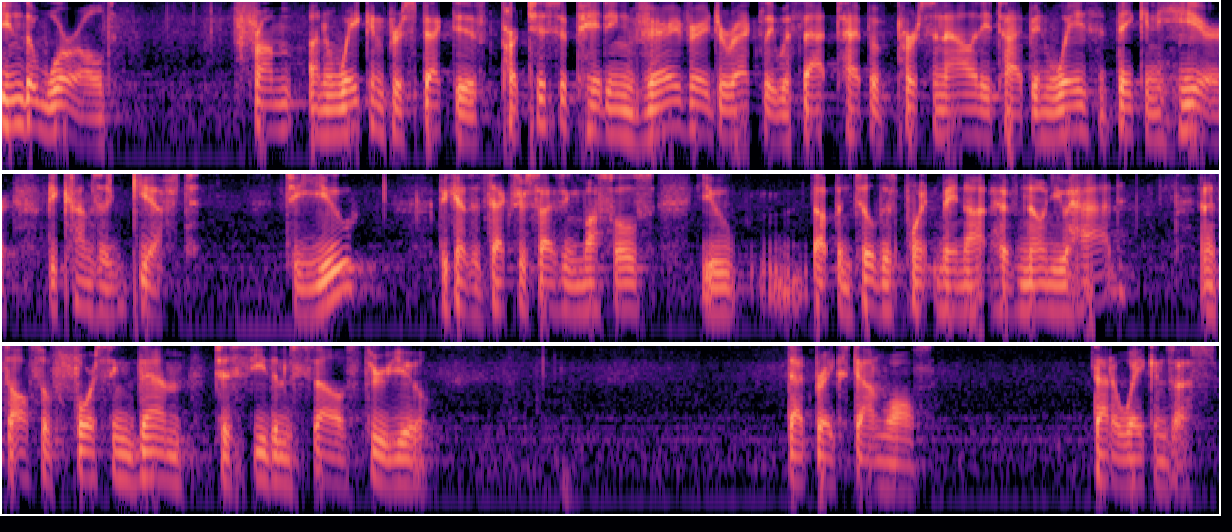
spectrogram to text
in the world from an awakened perspective, participating very, very directly with that type of personality type in ways that they can hear becomes a gift to you because it's exercising muscles you, up until this point, may not have known you had. And it's also forcing them to see themselves through you. That breaks down walls. That awakens us.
